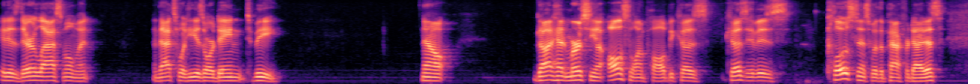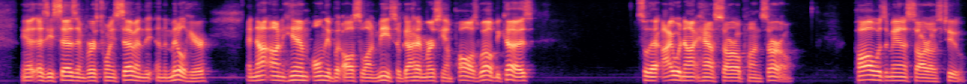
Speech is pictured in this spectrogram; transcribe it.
It is their last moment, and that's what he is ordained to be. Now, God had mercy also on Paul because because of his closeness with Epaphroditus, as he says in verse 27 in the middle here, and not on him only, but also on me. So God had mercy on Paul as well because so that I would not have sorrow upon sorrow. Paul was a man of sorrows too.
